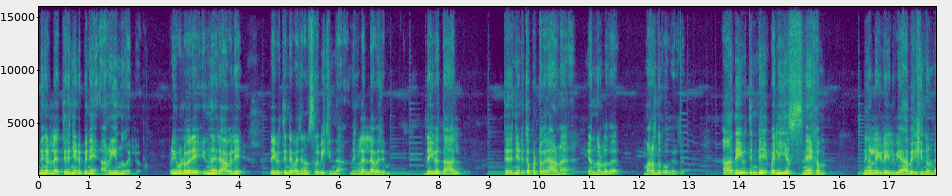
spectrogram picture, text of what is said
നിങ്ങളുടെ തിരഞ്ഞെടുപ്പിനെ അറിയുന്നുവല്ലോ. പ്രിയമുള്ളവരെ ഇന്ന് രാവിലെ ദൈവത്തിന്റെ വചനം ശ്രവിക്കുന്ന നിങ്ങളെല്ലാവരും ദൈവത്താൽ തിരഞ്ഞെടുക്കപ്പെട്ടവരാണ് എന്നുള്ളത് മറന്നു പോകരുത് ആ ദൈവത്തിന്റെ വലിയ സ്നേഹം നിങ്ങളുടെ ഇടയിൽ വ്യാപരിക്കുന്നുണ്ട്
